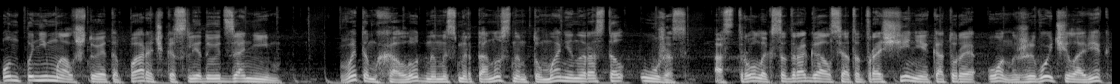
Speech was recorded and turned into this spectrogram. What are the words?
Он понимал, что эта парочка следует за ним. В этом холодном и смертоносном тумане нарастал ужас. Астролог содрогался от отвращения, которое он, живой человек,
